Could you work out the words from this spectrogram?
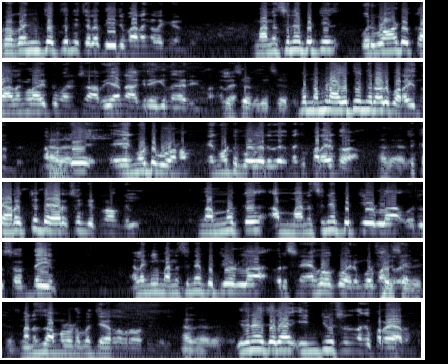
പ്രപഞ്ചത്തിന് ചില തീരുമാനങ്ങളൊക്കെ ഉണ്ട്. മനസ്സിനെ പറ്റി ഒരുപാട് കാലങ്ങളായിട്ട് മനുഷ്യൻ അറിയാൻ ആഗ്രഹിക്കുന്ന കാര്യങ്ങളാണ് അല്ലെ? തീർച്ചയായിട്ടും അപ്പൊ നമ്മുടെ അകത്തു നിന്ന് ഒരാൾ പറയുന്നുണ്ട് നമുക്ക് എങ്ങോട്ട് പോകണം എങ്ങോട്ട് പോകരുത് എന്നൊക്കെ പറയേണ്ടതാണ്. പക്ഷെ കറക്റ്റ് ഡയറക്ഷൻ കിട്ടണമെങ്കിൽ നമുക്ക് ആ മനസ്സിനെ പറ്റിയുള്ള ഒരു ശ്രദ്ധയും അല്ലെങ്കിൽ മനസ്സിനെ പറ്റിയുള്ള ഒരു സ്നേഹമൊക്കെ വരുമ്പോൾ മാത്രമേ. മനസ്സ് നമ്മളോടൊപ്പം ചേർന്ന് പ്രവർത്തിക്കുള്ളൂ. അതെ ഇതിനെ ചില ഇന്റ്യൂഷൻ എന്നൊക്കെ പറയാറുണ്ട്.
